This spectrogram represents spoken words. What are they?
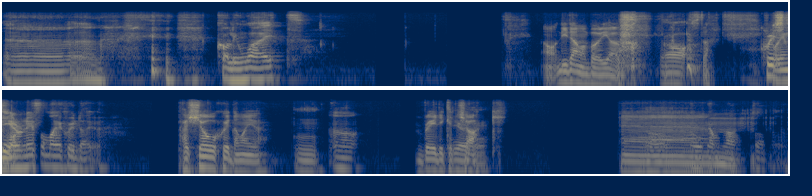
Eh, Colin White. Ja, det är där man börjar. Ja. Chris Colin Tierney får man ju skydda ju. per show skyddar man ju. mm. Ja. Brady. Kachuk. Logan Ehm, Brown tar man ju.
